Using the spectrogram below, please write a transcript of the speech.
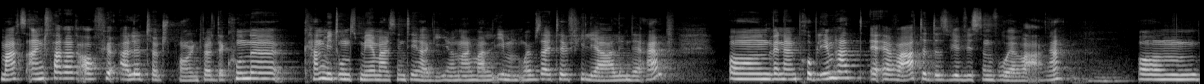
macht es einfacher auch für alle Touchpoints, weil der Kunde kann mit uns mehrmals interagieren. Einmal eben Webseite, Filiale in der App. Und wenn er ein Problem hat, er erwartet, dass wir wissen, wo er war. Ja? Und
